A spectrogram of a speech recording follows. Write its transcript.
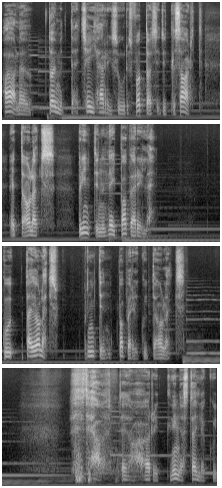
ajalehe toimetaja J Harris uuris fotosid, ütles Art, et ta oleks printinud neid paberile. kui ta ei oleks printinud paberil, kui ta oleks tea, teda harrit linnast välja, kui,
